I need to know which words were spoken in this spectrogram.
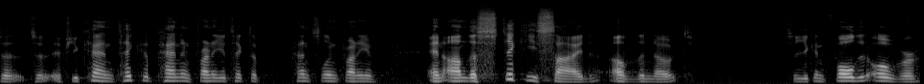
to, to, if you can, take a pen in front of you, take the pencil in front of you, and on the sticky side of the note, so you can fold it over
